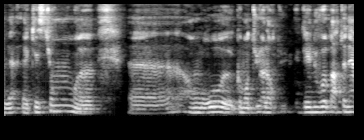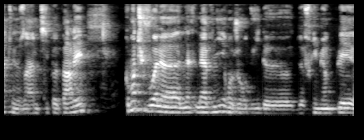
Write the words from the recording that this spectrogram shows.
la, question. Euh, euh, en gros, comment tu. Alors, les nouveaux partenaires, tu nous en as un petit peu parlé. Comment tu vois l'avenir aujourd'hui de, de Freemium Play,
